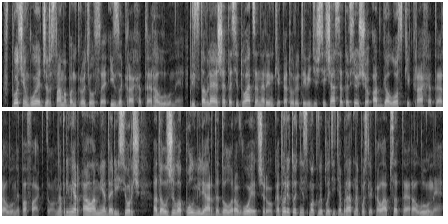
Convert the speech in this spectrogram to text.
Впрочем, Voyager сам обанкротился из-за краха Terra Luna. Представляешь, эта ситуация на рынке, которую ты видишь сейчас, это все еще отголоски краха Terra Luna по факту. Например, Alameda Research одолжила полмиллиарда долларов Voyager, который тот не смог выплатить обратно после коллапса Terra Luna.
